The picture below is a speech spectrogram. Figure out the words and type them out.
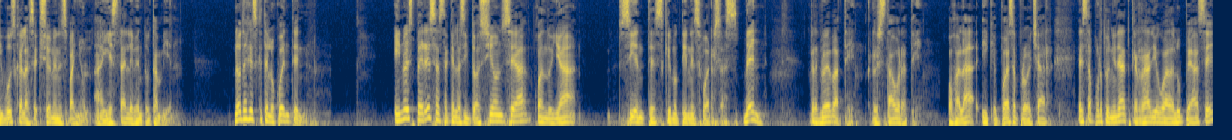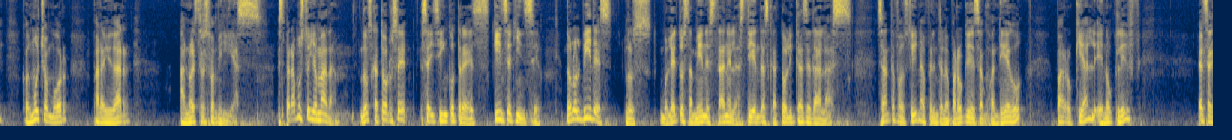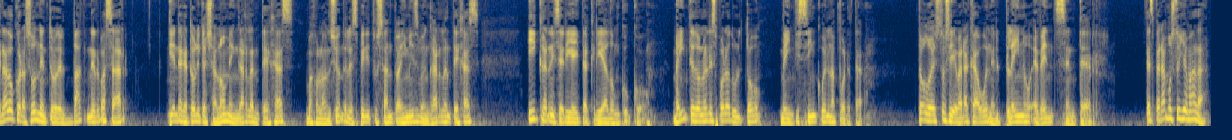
y busca la sección en español. Ahí está el evento también. No dejes que te lo cuenten. Y no esperes hasta que la situación sea cuando ya sientes que no tienes fuerzas. Ven, renuévate, restáurate. Ojalá y que puedas aprovechar esta oportunidad que Radio Guadalupe hace con mucho amor para ayudar a nuestras familias. Esperamos tu llamada, 214-653-1515. No lo olvides, los boletos también están en las tiendas católicas de Dallas. Santa Faustina frente a la parroquia de San Juan Diego, parroquial en Oak Cliff, el Sagrado Corazón dentro del Wagner Bazar, tienda católica Shalom en Garland, Texas, bajo la unción del Espíritu Santo ahí mismo en Garland, Texas, y carnicería Itacría Don Cuco. 20 dólares por adulto, 25 en la puerta. Todo esto se llevará a cabo en el Plano Event Center. esperamos tu llamada.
